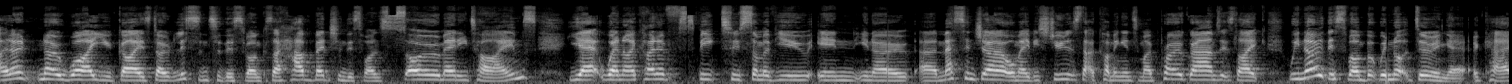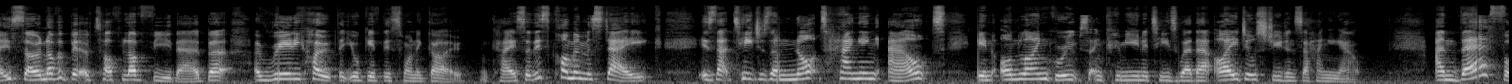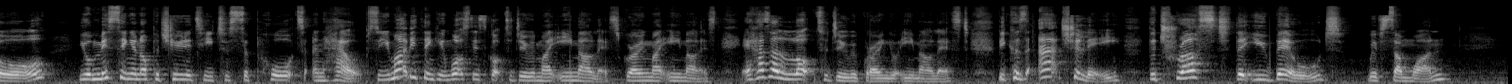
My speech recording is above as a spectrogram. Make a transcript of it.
I don't know why you guys don't listen to this one because I have mentioned this one so many times. Yet when I kind of speak to some of you in, you know, uh, Messenger or maybe students that are coming into my programs, it's like, we know this one, but we're not doing it. Okay. So another bit of tough love for you there, but I really hope that you'll give this one a go. Okay. So this common mistake is that teachers are not hanging out in online groups and communities where their ideal students are hanging out. And therefore, you're missing an opportunity to support and help. So you might be thinking, what's this got to do with my email list, growing my email list? It has a lot to do with growing your email list because actually, the trust that you build with someone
